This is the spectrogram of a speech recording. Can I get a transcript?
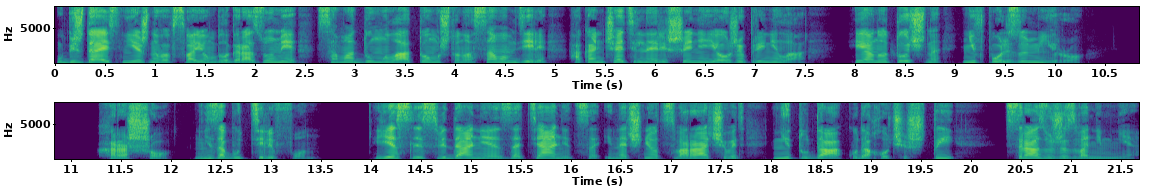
Убеждаясь нежного в своем благоразумии, сама думала о том, что на самом деле окончательное решение я уже приняла, и оно точно не в пользу миру. Хорошо, не забудь телефон. Если свидание затянется и начнет сворачивать не туда, куда хочешь ты, сразу же звони мне.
